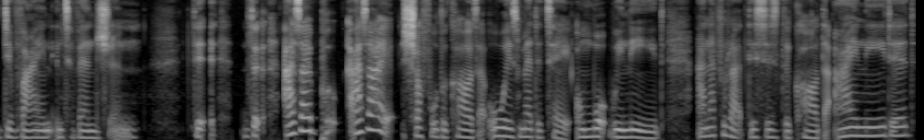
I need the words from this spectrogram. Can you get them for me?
divine intervention. The, the as I put as I shuffle the cards, I always meditate on what we need, and I feel like this is the card that I needed,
